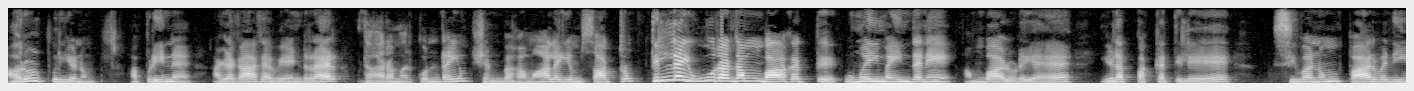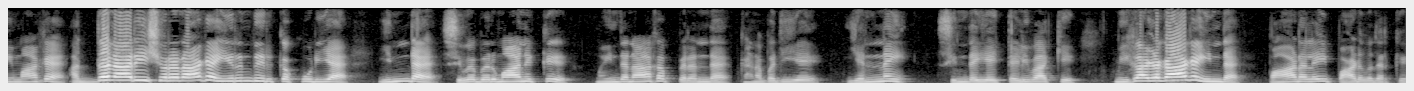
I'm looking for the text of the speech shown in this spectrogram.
அருள் புரியணும் அப்படின்னு அழகாக வேண்டார் தாரமர் கொன்றையும் செண்பக மாலையும் சாற்றும் தில்லை ஊரதம் பாகத்து உமை மைந்தனே. அம்பாளுடைய இடப்பக்கத்திலே சிவனும் பார்வதியுமாக அர்த்தநாரீஸ்வரராக இருந்து இருக்கக்கூடிய இந்த சிவபெருமானுக்கு மைந்தனாக பிறந்த கணபதியே என்னை சிந்தையை தெளிவாக்கி மிக அழகாக இந்த பாடலை பாடுவதற்கு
